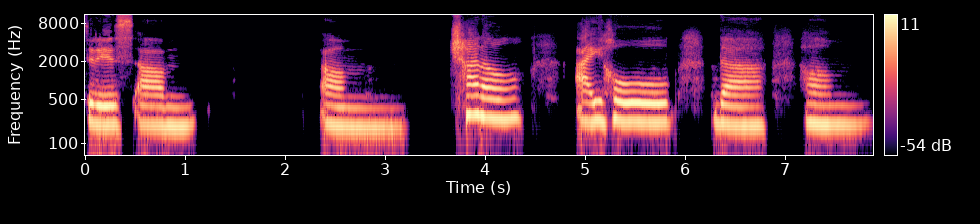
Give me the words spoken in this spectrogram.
to this um, um, channel. I hope the um,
